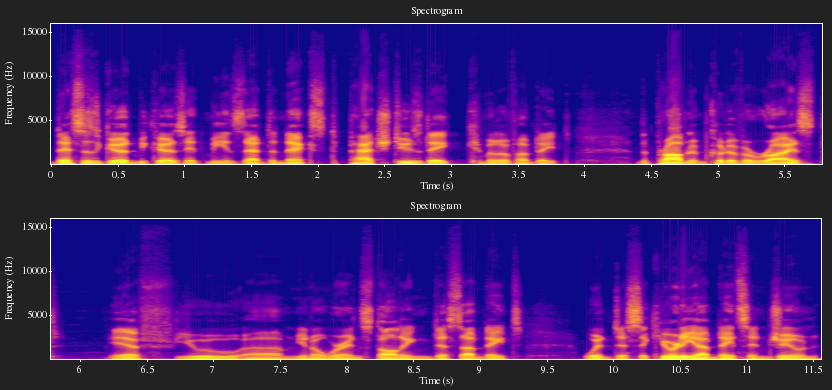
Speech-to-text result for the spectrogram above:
this is good because it means that the next Patch Tuesday cumulative update the problem could have arisen if you um, you know were installing this update with the security updates in June.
